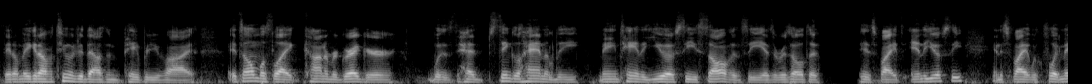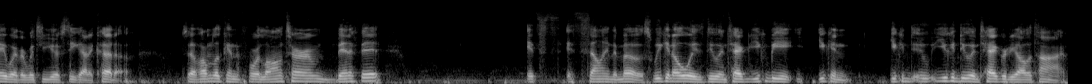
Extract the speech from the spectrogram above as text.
They don't make it off of 200,000 pay-per-view buys. It's almost like Conor McGregor was had single-handedly maintained the UFC solvency as a result of his fights in the UFC and his fight with Floyd Mayweather, which the UFC got a cut of. So if I'm looking for long-term benefit, it's it's selling the most. We can always do integrity. You can be you can you can do you can do integrity all the time.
